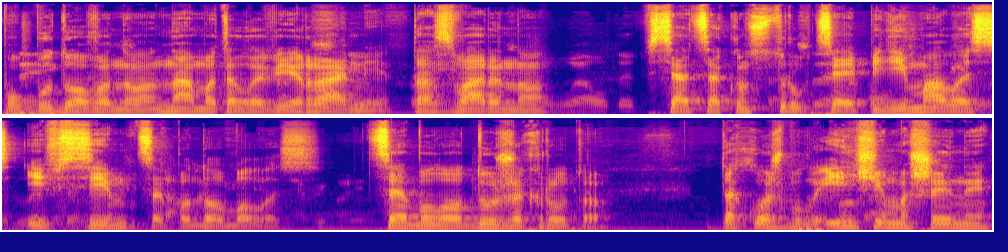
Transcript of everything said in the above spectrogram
побудовано на металевій рамі та зварено. Вся ця конструкція підіймалась, і всім це подобалось. Це було дуже круто. Також були інші машини,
